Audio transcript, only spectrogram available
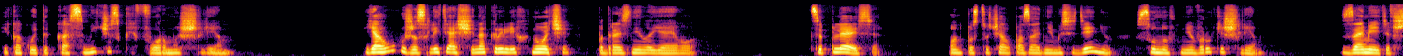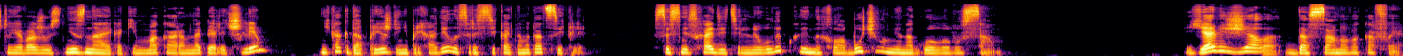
и какой-то космической формы шлем. Я ужас, летящий на крыльях ночи, — подразнила я его. «Цепляйся!» Он постучал по заднему сиденью, сунув мне в руки шлем. Заметив, что я вожусь, не зная, каким макаром напялить шлем, никогда прежде не приходилось рассекать на мотоцикле. Со снисходительной улыбкой нахлобучил мне на голову сам. Я визжала до самого кафе.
